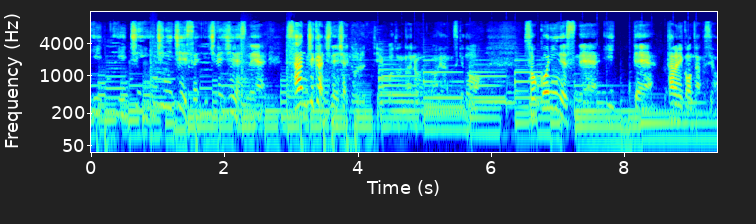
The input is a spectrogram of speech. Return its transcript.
1, 1日、1日ですね、3時間自転車に乗るっていうことになるわけなんですけど、そこにですね、行って頼み込んだんですよ。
